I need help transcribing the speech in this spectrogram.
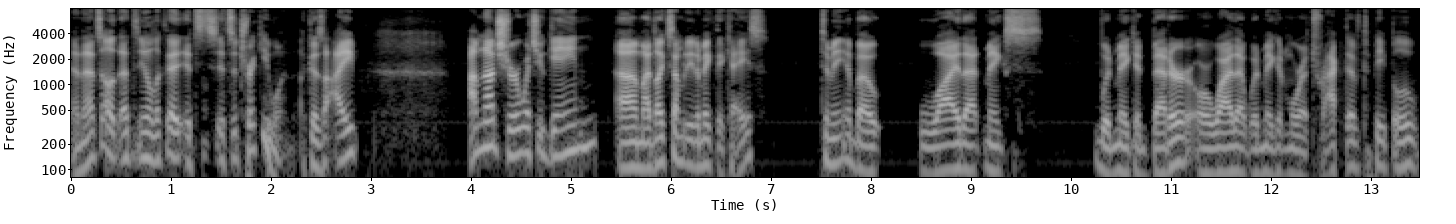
and that's all. That's you know, look, it's it's a tricky one because I I'm not sure what you gain. Um, I'd like somebody to make the case to me about why that makes would make it better or why that would make it more attractive to people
